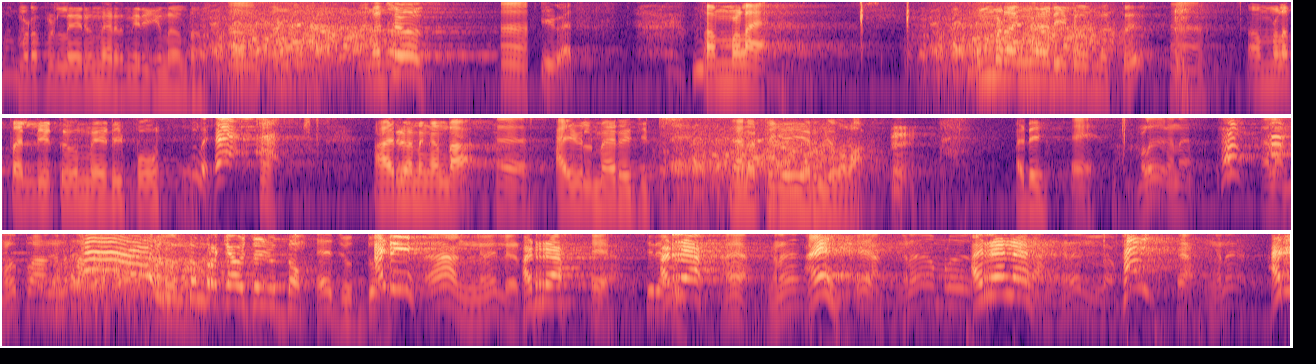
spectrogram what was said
നമ്മുടെ പിള്ളേര് നിരന്നിരിക്കണുണ്ടോ ആ കണ്ടു ആ. ഇവൻ നമ്മളെ നമ്മുടെ അങ്ങാടിയിൽ വന്നിട്ട് ആ. നമ്മളെ തല്ലിയിട്ട് എടി പോവും ആരും എന്നെ കണ്ട. ഏ. I will marriage it. ഞാൻ ഒറ്റയ്ക്ക് എറിഞ്ഞു തോളാം അടി. ഏ നമ്മൾ അങ്ങനെ അല്ല നമ്മളിപ്പോ അങ്ങനെ യുദ്ധം പ്രഖ്യാപിച്ച യുദ്ധം. ഏ യുദ്ധം. അടി. അങ്ങനെയല്ല അടിരാ. ഏ ശരി അടിരാ. ഏ അങ്ങനെ ഏ അങ്ങനെ നമ്മൾ. അങ്ങനെയല്ല. അങ്ങനെ അടി.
